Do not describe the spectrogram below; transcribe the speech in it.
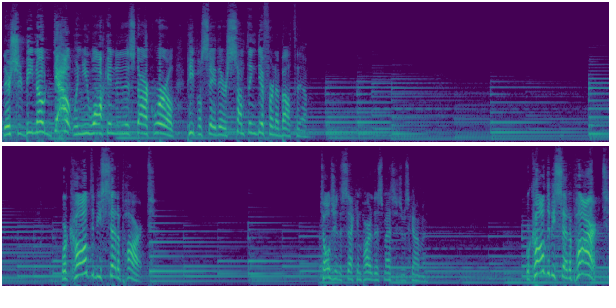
there should be no doubt when you walk into this dark world, people say there's something different about them. We're called to be set apart. Told you the second part of this message was coming. We're called to be set apart.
